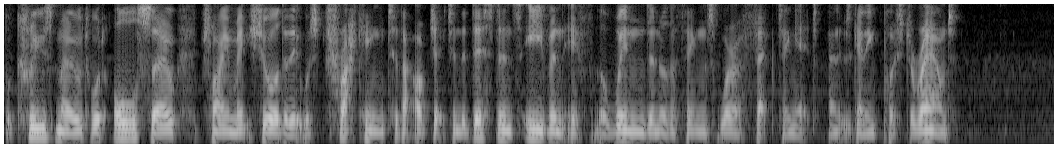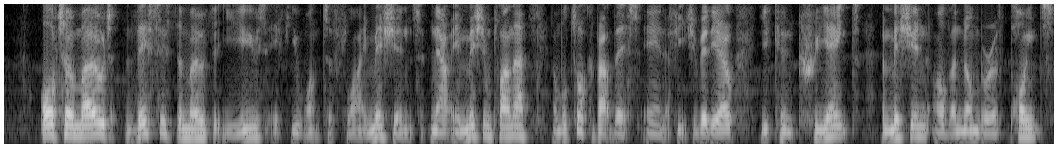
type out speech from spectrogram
but cruise mode would also try and make sure that it was tracking to that object in the distance, even if the wind and other things were affecting it and it was getting pushed around. Auto mode, this is the mode that you use if you want to fly missions. Now in Mission Planner, and we'll talk about this in a future video, you can create a mission of a number of points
